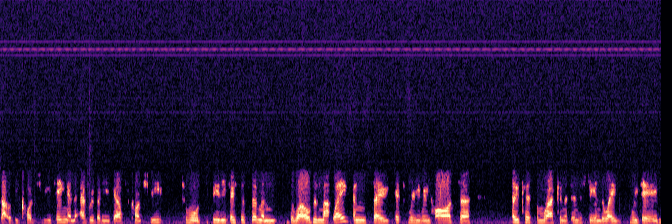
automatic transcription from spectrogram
that would be contributing, and everybody would be able to contribute towards the food ecosystem and the world in that way. And so it's really, really hard to focus and work in this industry in the way we do,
